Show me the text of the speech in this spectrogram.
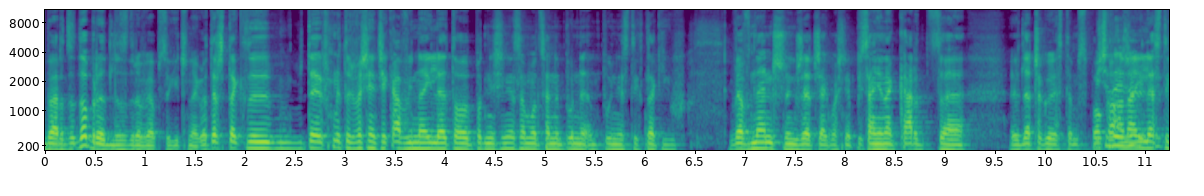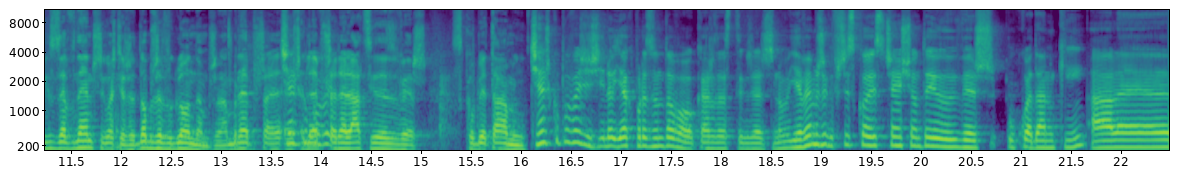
bardzo dobre dla zdrowia psychicznego. Też tak, y, też mnie to właśnie ciekawi, na ile to podniesienie samooceny płynie, płynie z tych takich wewnętrznych rzeczy, jak właśnie pisanie na kartce, dlaczego jestem spoko, Myślę, a na ile z tych zewnętrznych właśnie, że dobrze wyglądam, że mam lepsze, lepsze powie... relacje z, wiesz, z kobietami. Ciężko powiedzieć, ile, jak prezentował każda z tych rzeczy. No, ja wiem, że wszystko jest częścią tej, wiesz, układanki, ale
